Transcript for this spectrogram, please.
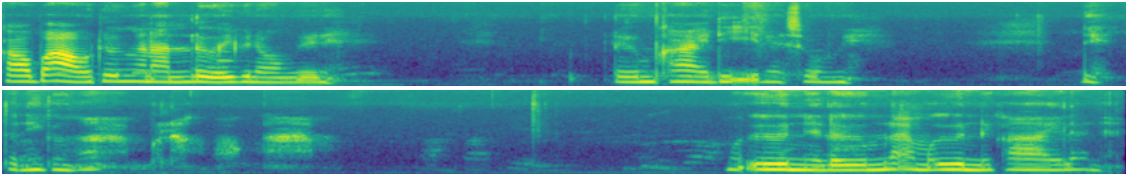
เขาบ่เอาถึงอันนั้นเลยพี่น้องเลยวนี่เริ่มขายดีในช่วงนี้เด็กตัวนี้ก็งามกำลังออกงามมืออื่นเนี่ยเริ่มแล้วมืออื่นเนี่ขายแล้วเนี่ย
